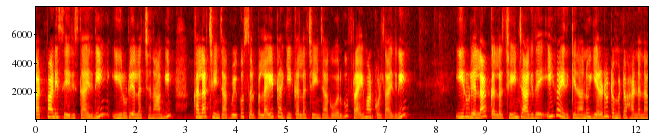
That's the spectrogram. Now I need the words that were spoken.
ಕಟ್ ಮಾಡಿ ಸೇರಿಸ್ತಾ ಇದ್ದೀನಿ. ಈರುಳ್ಳಿ ಎಲ್ಲ ಚೆನ್ನಾಗಿ ಕಲರ್ ಚೇಂಜ್ ಆಗಬೇಕು. ಸ್ವಲ್ಪ ಲೈಟಾಗಿ ಕಲರ್ ಚೇಂಜ್ ಆಗೋವರೆಗೂ ಫ್ರೈ ಮಾಡ್ಕೊಳ್ತಾ ಇದ್ದೀನಿ. ಈರುಳ್ಳಿ ಎಲ್ಲ ಕಲರ್ ಚೇಂಜ್ ಆಗಿದೆ. ಈಗ ಇದಕ್ಕೆ ನಾನು ಎರಡು ಟೊಮೆಟೊ ಹಣ್ಣನ್ನು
